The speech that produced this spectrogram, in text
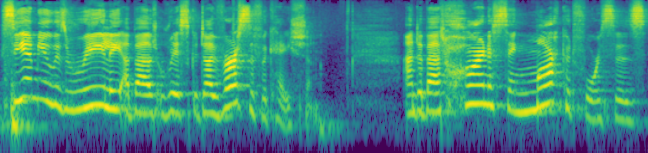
CMU is really about risk diversification and about harnessing market forces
